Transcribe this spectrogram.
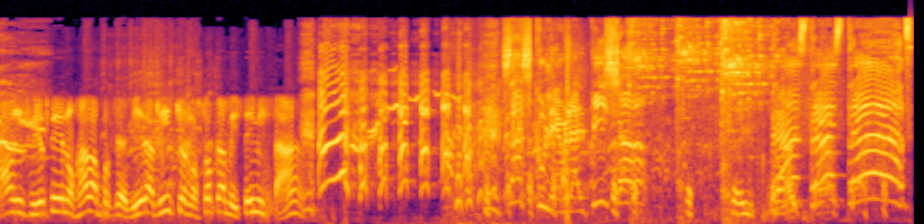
No, dice, yo estoy enojada porque hubiera dicho, nos toca mitad y mitad. ¡Sas, culebra al piso! ¡Tras, tras, tras!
